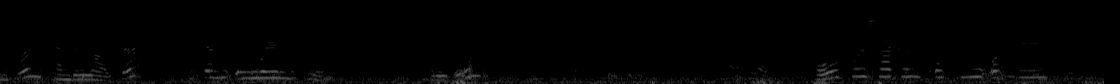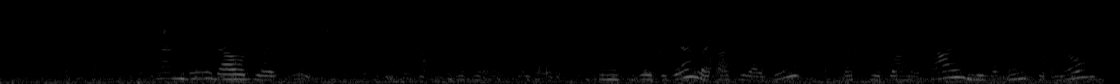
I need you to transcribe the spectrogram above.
deeper, it can be lighter, it can be anywhere in between. Breathe in for a second or two or three. And breathe out lightly. If you need to do it again, like I feel I do, let's do it one more time. Breathing in through the nose.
